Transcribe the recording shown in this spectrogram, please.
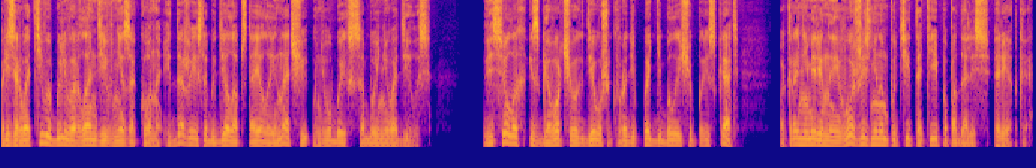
Презервативы были в Ирландии вне закона, и даже если бы дело обстояло иначе, у него бы их с собой не водилось. Веселых и сговорчивых девушек вроде Пегги было еще поискать, по крайней мере, на его жизненном пути такие попадались редко.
